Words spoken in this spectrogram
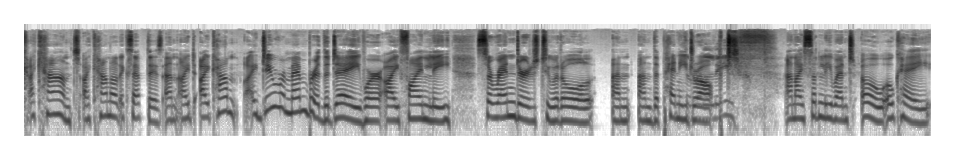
I can't I cannot accept this and I I can't, I do remember the day where I finally surrendered to it all and and the penny the dropped relief. and I suddenly went, oh, okay,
